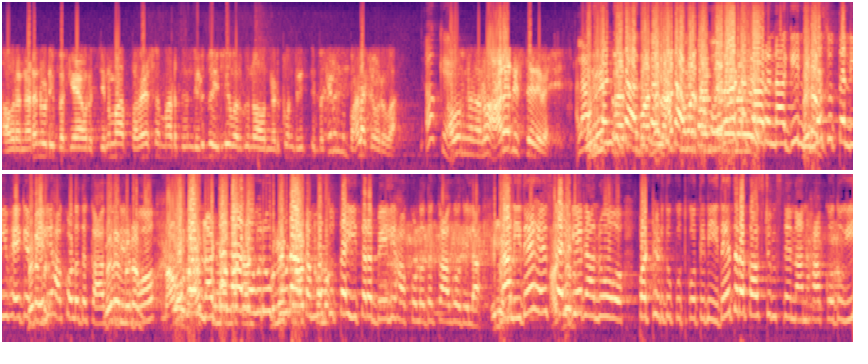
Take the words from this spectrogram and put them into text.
ಅವರ ನಡನುಡಿ ಬಗ್ಗೆ ಅವರ ಸಿನಿಮಾ ಪ್ರವೇಶ ಮಾಡೋದ್ರಿಂದ ಹಿಡಿದು ಇಲ್ಲಿವರೆಗೂ ಅವ್ರು ನಡ್ಕೊಂಡ ರೀತಿ ಬಗ್ಗೆ ನಮ್ಗೆ ಬಹಳ ಗೌರವ. ಅವ್ರನ್ನ ನಾನು ಆರಾಧಿಸ್ತಾ ಇದ್ದೇವೆ. ಹೋರಾಟಗಾರನಾಗಿ ನಿಮ್ಮ ಸುತ್ತ ನೀವ್ ಹೇಗೆ ಬೇಲಿ ಹಾಕೊಳ್ಳೋದಕ್ಕಾಗೋದಿಲ್ವೋ? ಒಬ್ಬ ನಟನಾದವರು ಕೂಡ ತಮ್ಮ ಸುತ್ತ ಈ ತರ ಬೇಲಿ ಹಾಕೊಳ್ಳೋದಕ್ಕಾಗೋದಿಲ್ಲ. ನಾನು ಇದೇ ಹೇರ್ ಸ್ಟೈಲ್ಗೆ ನಾನು ಪಟ್ಟು ಹಿಡಿದು ಕೂತ್ಕೋತೀನಿ. ಇದೇ ತರ ಕಾಸ್ಟ್ಯೂಮ್ಸ್ ನಾನು ಹಾಕೋದು ಈ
